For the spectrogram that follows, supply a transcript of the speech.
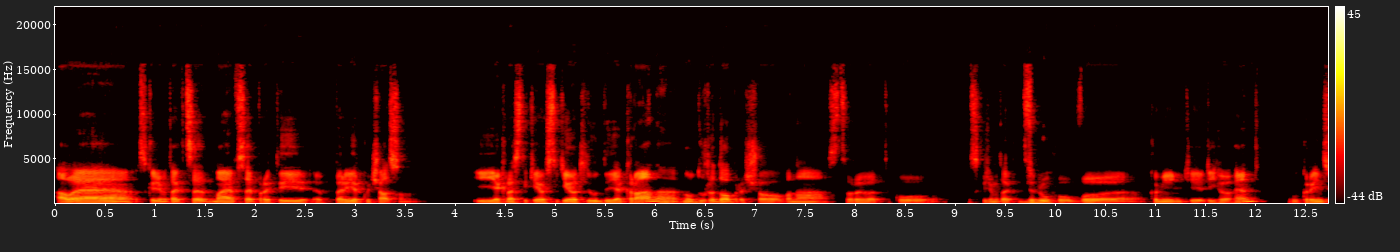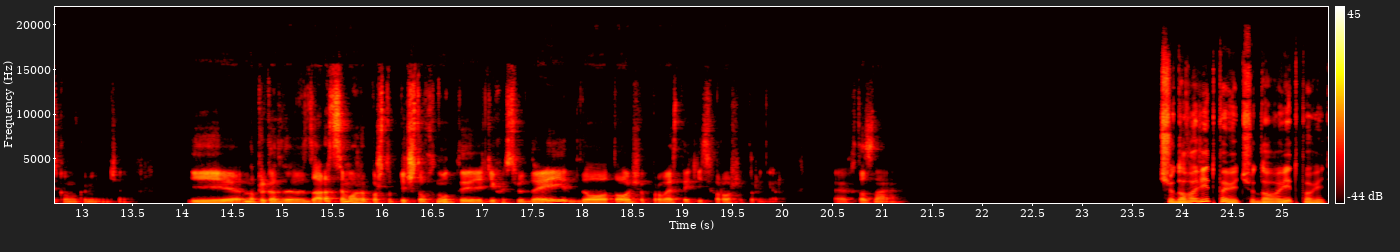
Але, скажімо так, це має все пройти е, перевірку часом. І якраз такі ось такі от люди, як Рана, ну дуже добре, що вона створила таку, скажімо так, двіруху в ком'юніті Ліги Легенд, в українському ком'юніті. І, наприклад, зараз це може підштовхнути якихось людей до того, щоб провести якийсь хороший турнір. Е, Хто знає. Чудова відповідь, чудова відповідь.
